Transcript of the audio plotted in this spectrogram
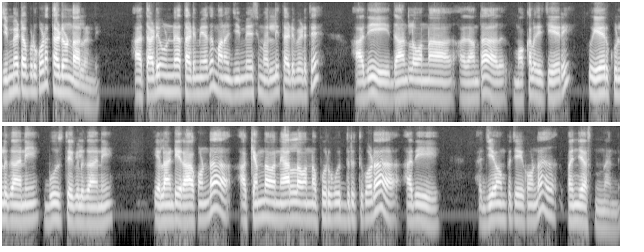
జిమ్మేటప్పుడు కూడా తడి ఉండాలండి. ఆ తడి ఉన్న తడి మీద మనం జిమ్మేసి మళ్ళీ తడి పెడితే అది దాంట్లో ఉన్న అదంతా మొక్కలకి చేరి ఏరుకుళ్ళు కానీ బూజు తెగులు కానీ ఇలాంటివి రాకుండా ఆ కింద నేలలో ఉన్న పురుగు ఉధృతి కూడా అది జీవంప చేయకుండా పనిచేస్తుందండి.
